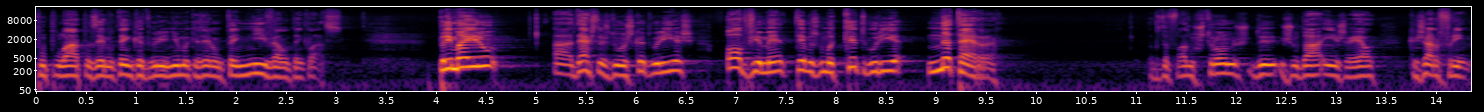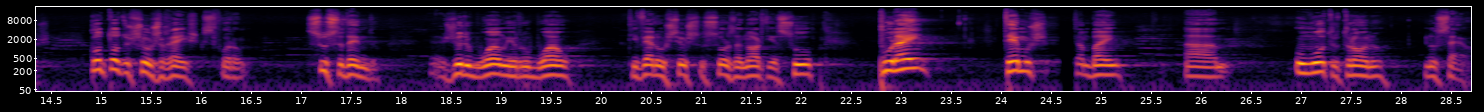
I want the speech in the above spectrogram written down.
popular para dizer não tem categoria nenhuma, quer dizer, não tem nível, não tem classe. Primeiro, uh, destas duas categorias, obviamente temos uma categoria na terra. Estamos a falar dos tronos de Judá e Israel, que já referimos, com todos os seus reis que se foram sucedendo. Jeroboão e Roboão tiveram os seus sucessores a norte e a sul. Porém, temos também ah, um outro trono no céu.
